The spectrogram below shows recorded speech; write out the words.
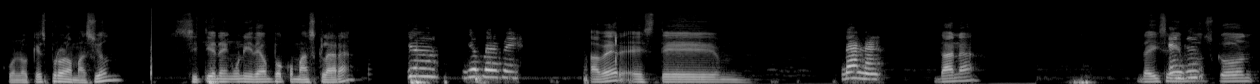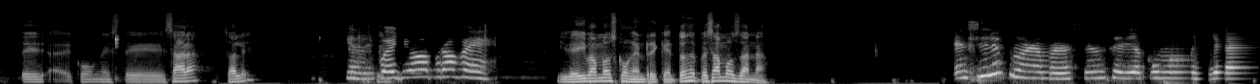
con lo que es programación. Si tienen una idea un poco más clara. Yo, yo, profe. A ver, este, Dana. Dana. De ahí seguimos con, eh, eh, con este, Sara, ¿sale? Y después yo, profe. Y de ahí vamos con Enrique. Entonces empezamos, Dana. En sí la programación sería como ya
